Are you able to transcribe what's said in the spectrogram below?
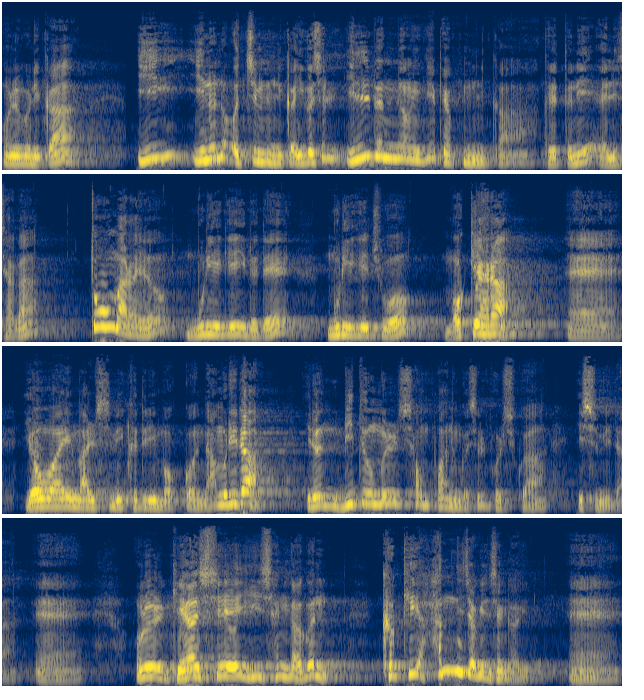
오늘 보니까 이 이는 어찌입니까? 이것을 100명에게 베풉니까? 그랬더니 엘리사가 또 말하여 무리에게 이르되 무리에게 주어 먹게 하라. 예. 여호와의 말씀이 그들이 먹고 남으리라. 이런 믿음을 선포하는 것을 볼 수가 있습니다. 예. 오늘 게하시의 이 생각은 극히 합리적인 생각입니다. 예.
